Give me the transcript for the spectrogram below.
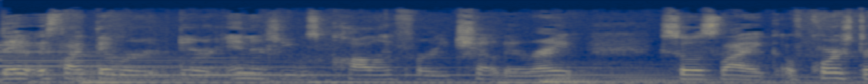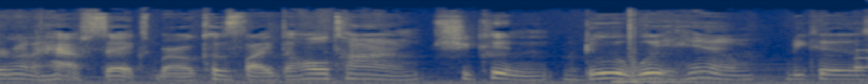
they, it's like they were their energy was calling for each other, right? So it's like, of course they're gonna have sex, bro. Cause like the whole time she couldn't do it with him because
